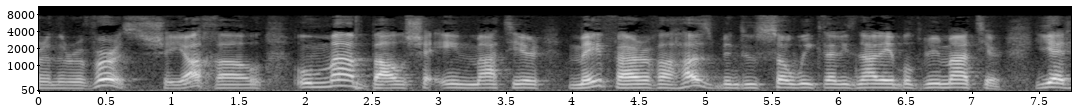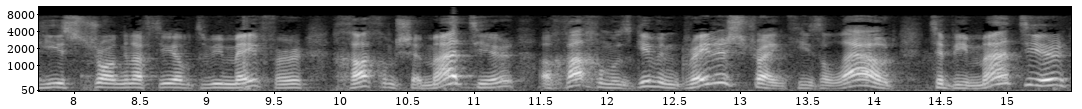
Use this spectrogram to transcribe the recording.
in the reverse. Sheyachal Uma Bal She'in Matir Meifar of a husband who's so weak that he's not able to be Matir. Yet he is strong enough to be able to be Meifar. Chacham Shematir, a Chacham was given greater strength, he's allowed to be matir,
